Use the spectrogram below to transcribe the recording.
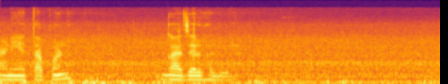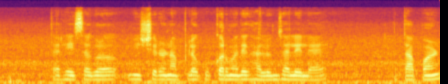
आणि आता आपण गाजर घालूया. तर हे सगळं मिश्रण आपलं कुकरमध्ये घालून झालेलं आहे. आता आपण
